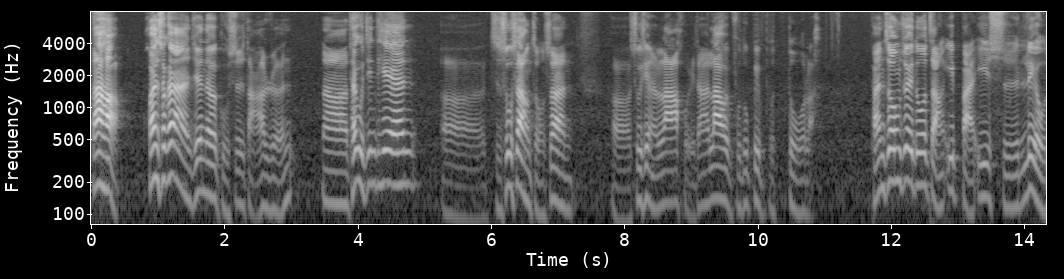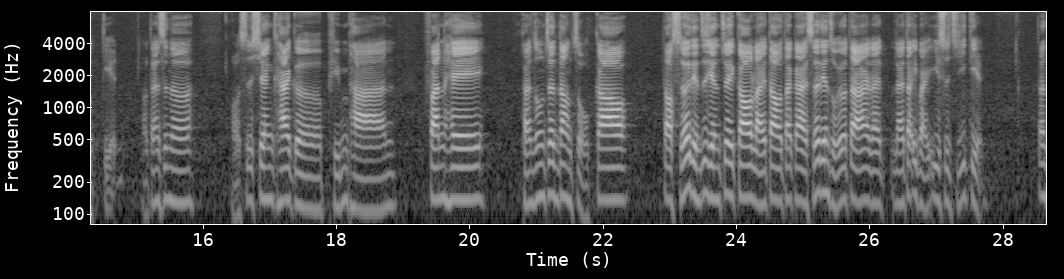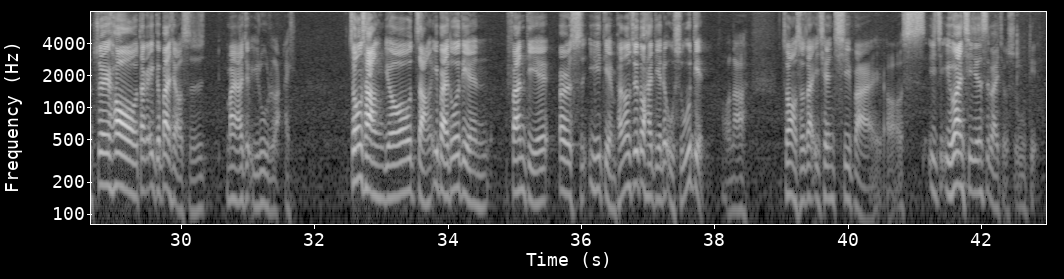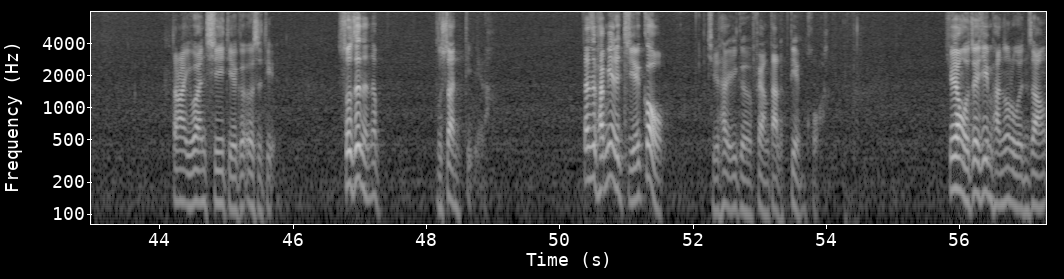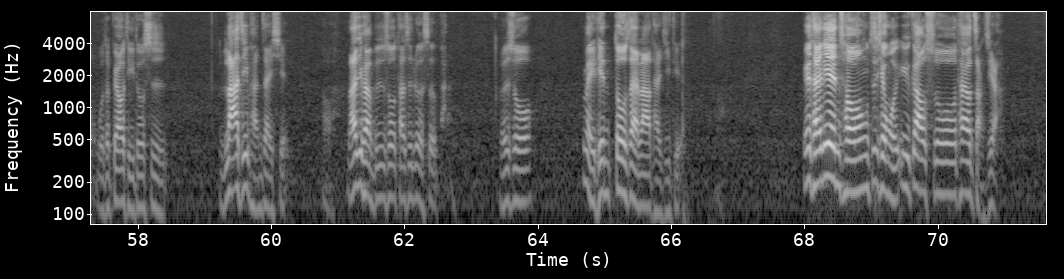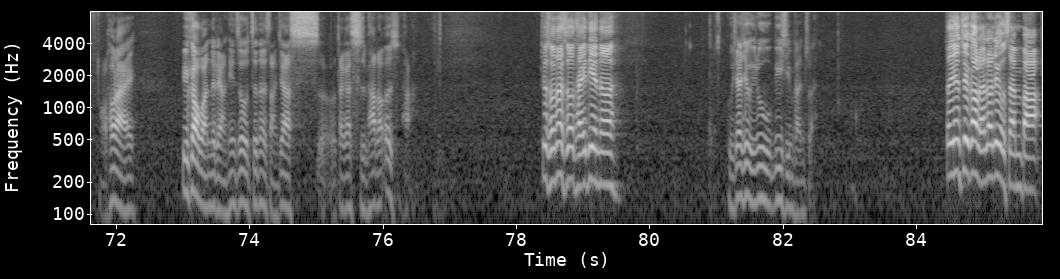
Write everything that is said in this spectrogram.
大家好，欢迎收看今天的股市达人。那台股今天呃指数上总算呃出现了拉回，当然拉回幅度并不多了。盘中最多涨一百一十六点啊，但是呢，我是先开个平盘翻黑，盘中震荡走高，到十二点之前最高来到大概十二点左右，大概来来到一百一十几点。但最后大概一个半小时，卖压就一路来，中场有涨一百多点，翻跌二十一点，盘中最多还跌了五十五点。哦，那中场收在一千七百呃一一万七千四百九十五点，当然一万七跌个二十点，说真的那不算跌了，但是盘面的结构其实它有一个非常大的变化。就像我最近盘中的文章，我的标题都是垃圾盘在线啊，垃圾盘不是说它是垃圾盘，而是说每天都在拉台积电，因为台电从之前我预告说它要涨价，哦，后来预告完的两天之后，真的涨价十大概十帕到二十帕，就从那时候台电呢，股价就一路 V 型反转。但现在最高来到六三八，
